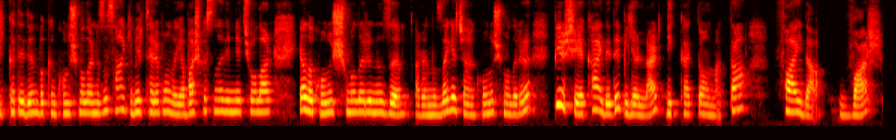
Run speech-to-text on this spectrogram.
Dikkat edin bakın konuşmalarınızı sanki bir telefonla ya başkasına dinletiyorlar ya da konuşmalarınızı aranızda geçen konuşmaları bir şeye kaydedebilirler. Dikkatli olmakta fayda var.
